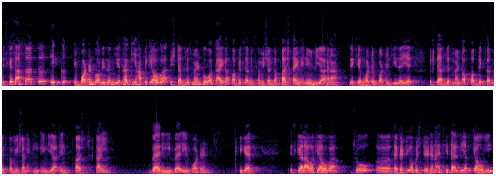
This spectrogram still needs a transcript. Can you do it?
इसके साथ साथ एक इंपॉर्टेंट प्रोविज़न ये था कि यहाँ पे क्या होगा? इस्टेब्लिशमेंट होगा क्या आएगा पब्लिक सर्विस कमीशन का फ़र्स्ट टाइम इन इंडिया है ना? देखिए, बहुत इंपॉर्टेंट चीज़ है ये। Establishment of public service commission in India in first time very very important ठीक है? इसके अलावा क्या होगा? जो सेक्रेटरी ऑफ़ स्टेट है ना, इसकी सैलरी अब क्या होगी?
